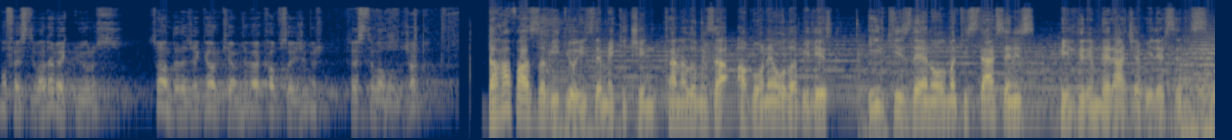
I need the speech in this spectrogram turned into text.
bu festivale bekliyoruz. Son derece görkemli ve kapsayıcı bir festival olacak. Daha fazla video izlemek için kanalımıza abone olabilir, ilk izleyen olmak isterseniz bildirimleri açabilirsiniz.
